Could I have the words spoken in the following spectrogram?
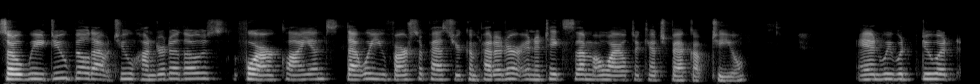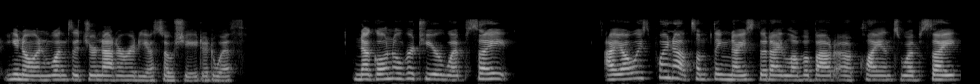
So we do build out 200 of those for our clients. That way you far surpass your competitor and it takes them a while to catch back up to you. And we would do it, you know, in ones that you're not already associated with. Now going over to your website, I always point out something nice that I love about a client's website.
